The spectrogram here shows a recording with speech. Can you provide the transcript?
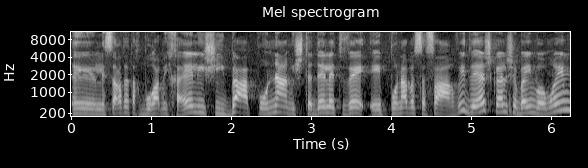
אה, לשרת התחבורה מיכאלי, שהיא באה, פונה, משתדלת ופונה בשפה הערבית, ויש כאלה שבאים ואומרים,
